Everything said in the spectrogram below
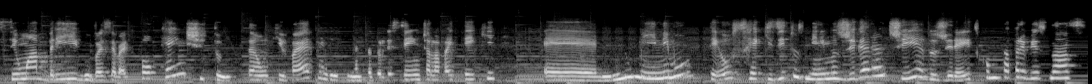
se um abrigo vai ser aberto, qualquer instituição que vai atender criança adolescente, ela vai ter que, é, no mínimo, ter os requisitos mínimos de garantia dos direitos, como está previsto nas,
